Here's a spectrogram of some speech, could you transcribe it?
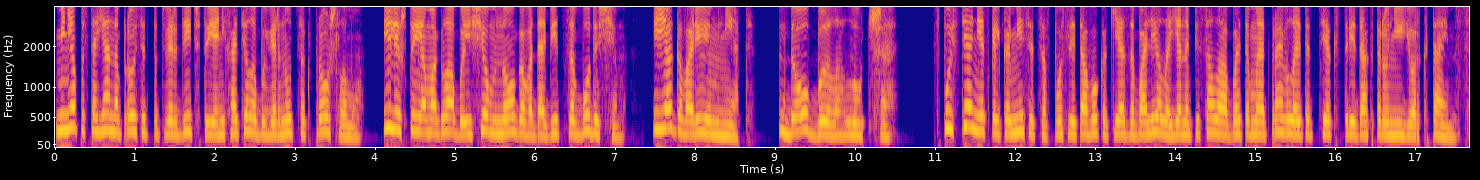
меня постоянно просят подтвердить, что я не хотела бы вернуться к прошлому, или что я могла бы еще многого добиться в будущем. И я говорю им нет. До было лучше. Спустя несколько месяцев после того, как я заболела, я написала об этом и отправила этот текст редактору Нью-Йорк Таймс.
